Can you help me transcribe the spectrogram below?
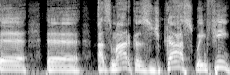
é, é, as marcas de casco, enfim.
